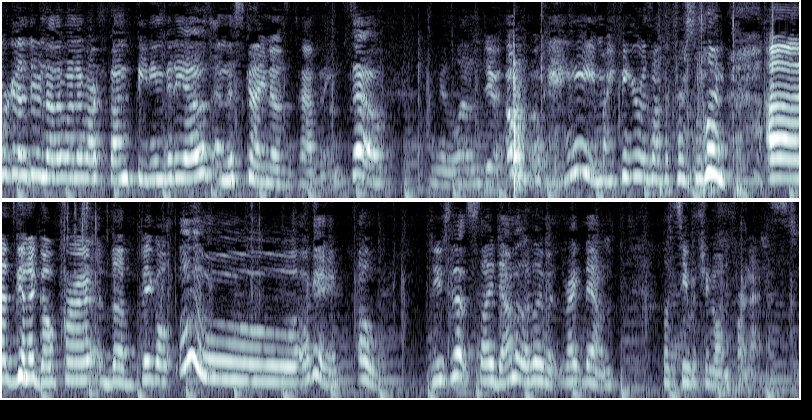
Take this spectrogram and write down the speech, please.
we're gonna do another one of our fun feeding videos, and this guy knows it's happening. So I'm gonna let him do it. Oh, okay, my finger was not the first one. Uh, it's gonna go for the big old, ooh, okay. Oh, do you see that slide down? It literally went right down. Let's see what you're going for next.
